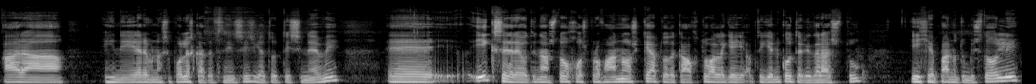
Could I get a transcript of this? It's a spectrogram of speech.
άρα είναι η έρευνα σε πολλές κατευθύνσεις για το τι συνέβη. Ε, ήξερε ότι ήταν στόχος προφανώς και από το 18 αλλά και από τη γενικότερη δράση του. Είχε πάνω του πιστόλι,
